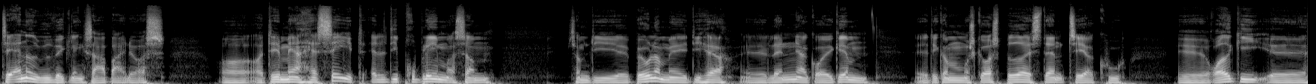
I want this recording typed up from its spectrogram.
til andet udviklingsarbejde også. Og, og det med at have set alle de problemer, som, som de øh, bøvler med i de her øh, lande, jeg går igennem, øh, det gør man måske også bedre i stand til at kunne øh, rådgive øh,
